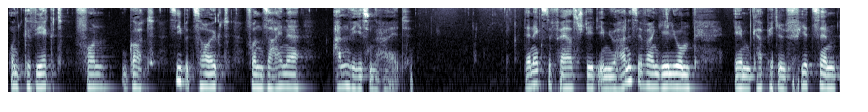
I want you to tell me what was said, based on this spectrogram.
und gewirkt von Gott. Sie bezeugt von seiner Anwesenheit. Der nächste Vers steht im Johannesevangelium im Kapitel 14.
